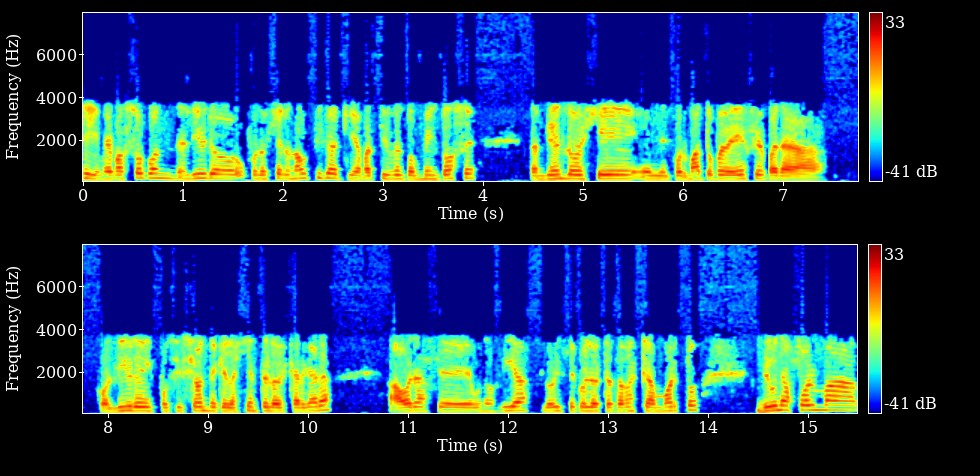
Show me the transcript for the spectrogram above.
Sí, me pasó con el libro Ufología Aeronáutica, que a partir del 2012 también lo dejé en el formato PDF para con libre disposición de que la gente lo descargara. Ahora hace unos días lo hice con los extraterrestres han muerto, de una forma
